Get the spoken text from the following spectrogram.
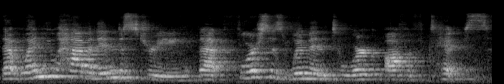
that when you have an industry that forces women to work off of tips,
